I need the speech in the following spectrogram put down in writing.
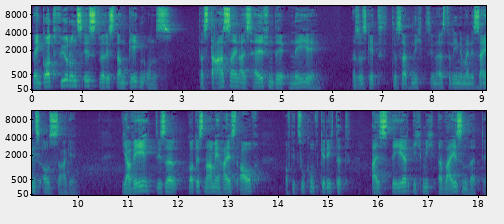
wenn Gott für uns ist, wer ist dann gegen uns? Das Dasein als helfende Nähe. Also es geht deshalb nicht in erster Linie um eine Seinsaussage. Yahweh, dieser Gottesname heißt auch, auf die Zukunft gerichtet, als der ich mich erweisen werde.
